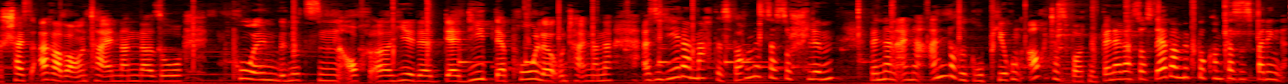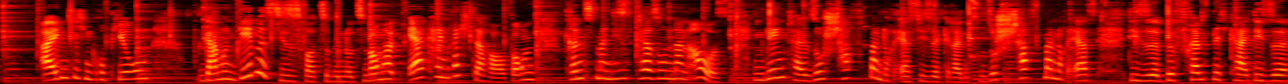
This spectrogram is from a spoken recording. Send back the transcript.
scheiß Araber untereinander so. Polen benutzen auch äh, hier der, der Dieb, der Pole untereinander. Also jeder macht es. Warum ist das so schlimm, wenn dann eine andere Gruppierung auch das Wort nimmt? Wenn er das doch selber mitbekommt, dass es bei den eigentlichen Gruppierungen gang und gäbe ist, dieses Wort zu benutzen. Warum hat er kein Recht darauf? Warum grenzt man diese Person dann aus? Im Gegenteil, so schafft man doch erst diese Grenzen. So schafft man doch erst diese Befremdlichkeit, diese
